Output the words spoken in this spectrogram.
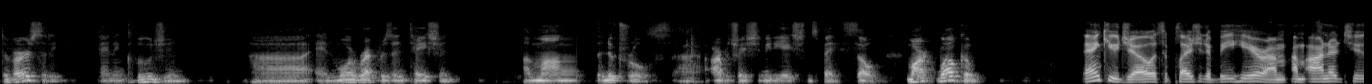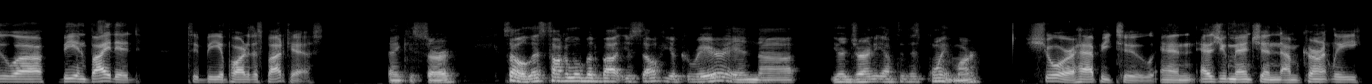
diversity and inclusion uh, and more representation among the neutrals, uh, arbitration mediation space. So, Mark, welcome. Thank you, Joe. It's a pleasure to be here. I'm, I'm honored to uh, be invited to be a part of this podcast. Thank you, sir. So, let's talk a little bit about yourself, your career, and uh, your journey up to this point, Mark. Sure, happy to. And as you mentioned, I'm currently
